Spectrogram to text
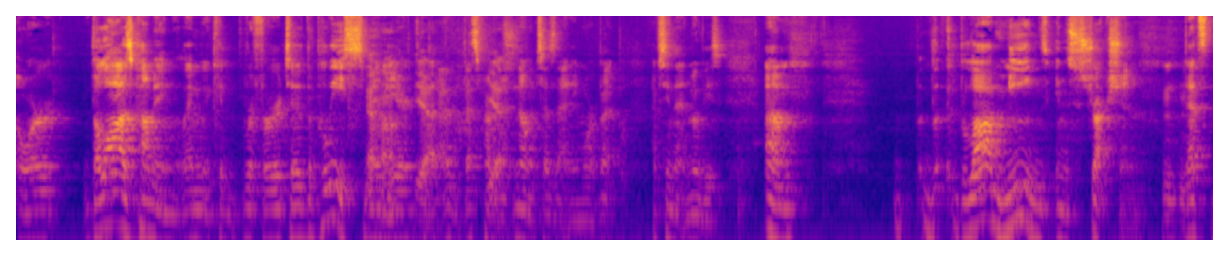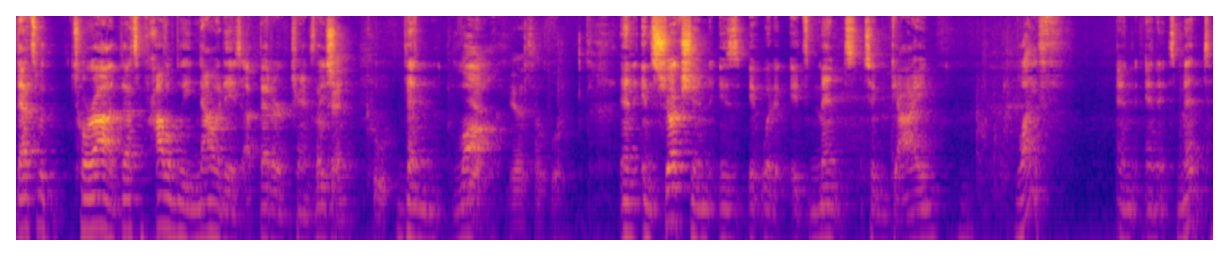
or the law is coming, and we could refer to the police maybe. Uh-huh. Or, Yeah. that's probably Yes. no one says that anymore, but I've seen that in movies. Um, the, law means instruction. Mm-hmm. That's that's what Torah. That's probably nowadays a better translation Okay, cool. than law. Yeah, yeah, that's helpful. And instruction is it what it- it's meant to guide life, and and it's meant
